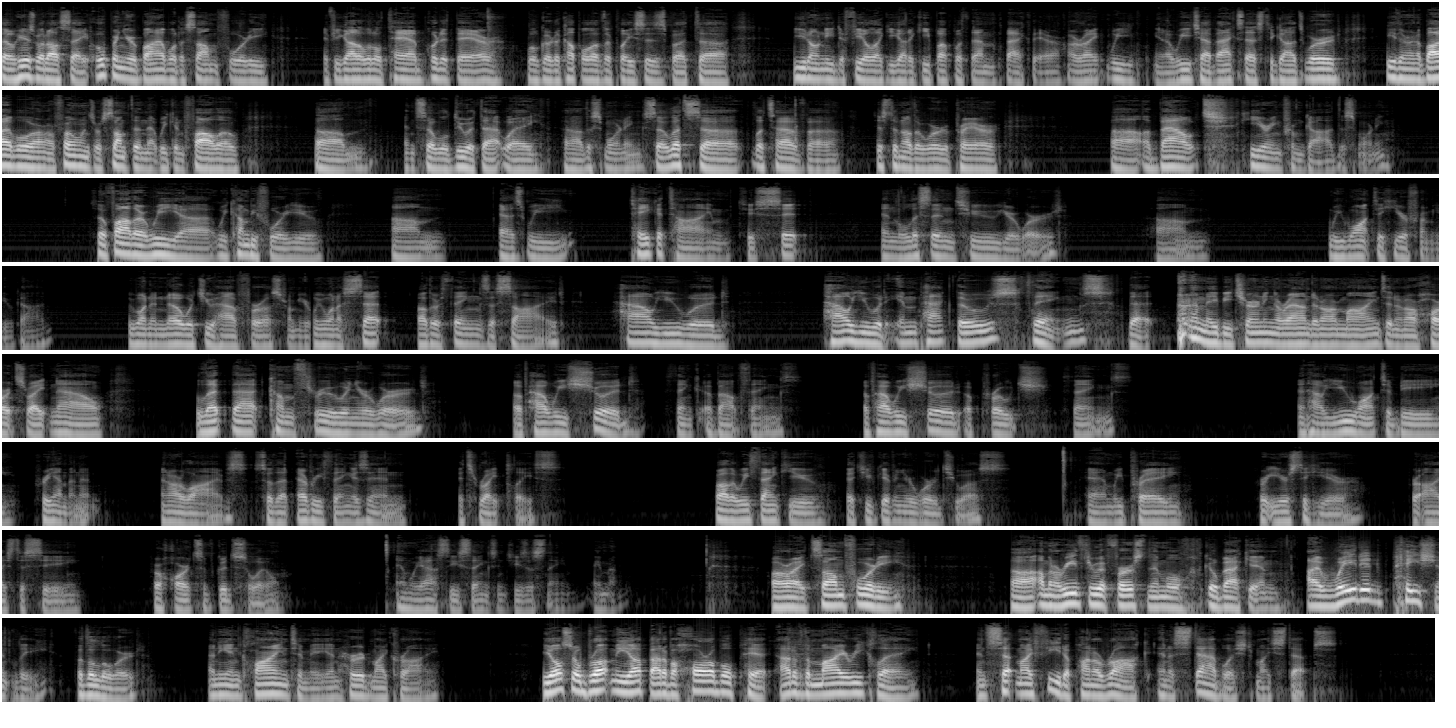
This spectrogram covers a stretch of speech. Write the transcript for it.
So here's what I'll say open your Bible to Psalm 40. If you got a little tab, put it there. We'll go to a couple other places, but uh, you don't need to feel like you got to keep up with them back there. All right, we you know we each have access to God's Word, either in a Bible or on our phones or something that we can follow, um, and so we'll do it that way uh, this morning. So let's uh, let's have uh, just another word of prayer uh, about hearing from God this morning. So, Father, we uh, we come before you um, as we take a time to sit and listen to your word. Um, we want to hear from you, God. We want to know what you have for us from you. We want to set other things aside. How you would how you would impact those things that may be churning around in our minds and in our hearts right now. Let that come through in your word of how we should think about things, of how we should approach things, and how you want to be preeminent in our lives so that everything is in its right place. Father, we thank you that you've given your word to us, and we pray for ears to hear, for eyes to see, for hearts of good soil. And we ask these things in Jesus' name. Amen. All right, Psalm 40. Uh, I'm going to read through it first and then we'll go back in. I waited patiently for the Lord, and he inclined to me and heard my cry. He also brought me up out of a horrible pit, out of the miry clay, and set my feet upon a rock and established my steps.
